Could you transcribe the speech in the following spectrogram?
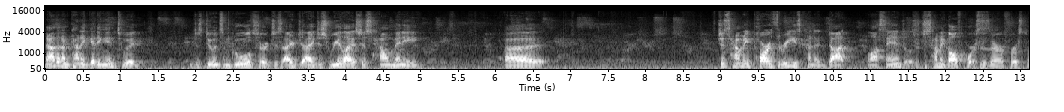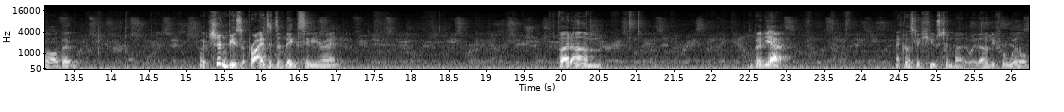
now that I'm kind of getting into it, just doing some Google searches, I, I just realized just how many, uh, just how many par threes kind of dot Los Angeles, or just how many golf courses there are, first of all, but which shouldn't be a surprise. It's a big city, right? But um, but yeah, that goes to Houston, by the way. That'll be for Will.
